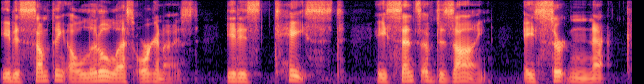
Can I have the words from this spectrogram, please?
It is something a little less organized. It is taste, a sense of design, a certain knack.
